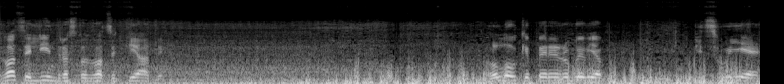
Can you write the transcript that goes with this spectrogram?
Два циліндра 125. Головки переробив я під своє.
